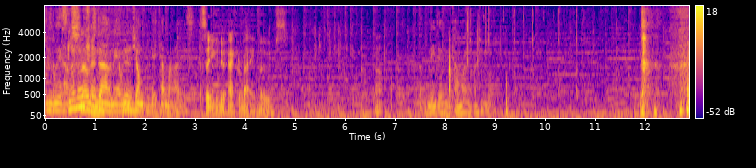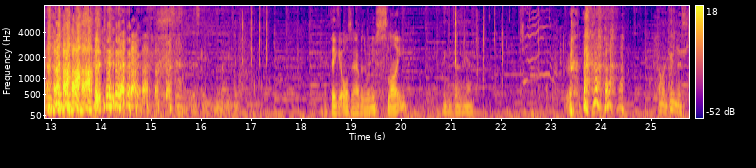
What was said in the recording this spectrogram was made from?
Really weird how it Slow slows motion. down. Yeah, when Yeah. you jump and get your camera out, it's So you can do acrobatic moves. that's me doing a camera impression. But this game is amazing. I think it also happens when you slide. I think it does, yeah. oh my goodness.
